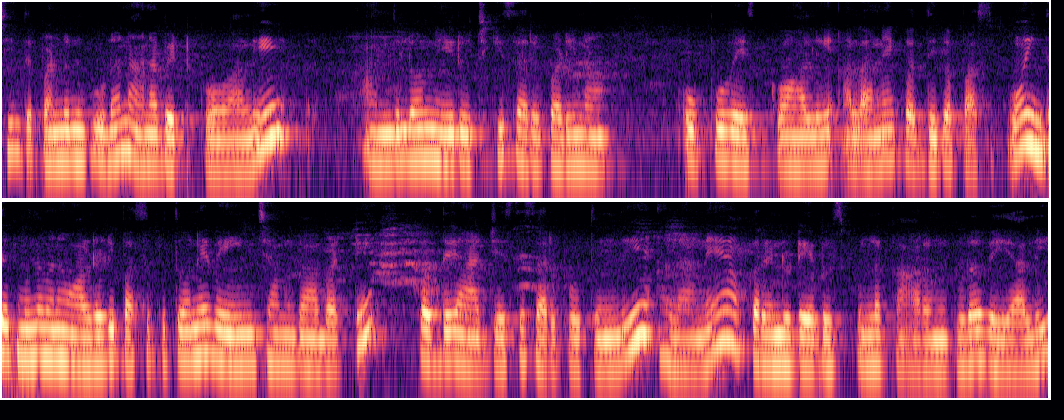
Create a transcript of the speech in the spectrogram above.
చింతపండును కూడా నానబెట్టుకోవాలి. అందులోని రుచికి సరిపడిన ఉప్పు వేసుకోవాలి. అలానే కొద్దిగా పసుపు. ఇంతకుముందు మనం ఆల్రెడీ పసుపుతోనే వేయించాం కాబట్టి కొద్దిగా యాడ్ చేస్తే సరిపోతుంది. అలానే ఒక రెండు టేబుల్ స్పూన్ల కారం కూడా వేయాలి.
